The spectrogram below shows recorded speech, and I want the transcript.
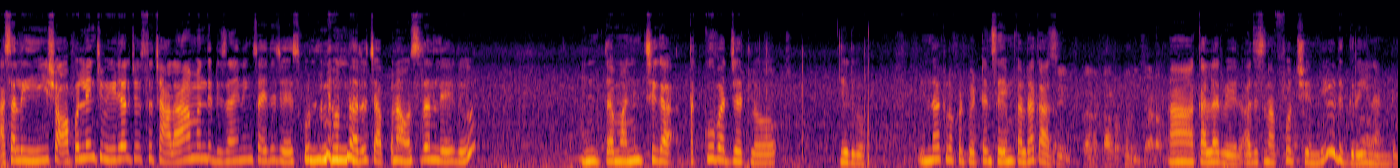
అసలు ఈ షాపుల నుంచి వీడియోలు చూస్తే చాలామంది డిజైనింగ్స్ అయితే చేసుకుంటూనే ఉన్నారు. చెప్పన అవసరం లేదు. ఇంత మంచిగా తక్కువ బడ్జెట్లో ఇదిగో ఇందాకలో ఒకటి పెట్టాను సేమ్ కలరా కాదు. కలర్ వేరు. అది స్నఫ్ వచ్చింది. ఇది గ్రీన్ అండి.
